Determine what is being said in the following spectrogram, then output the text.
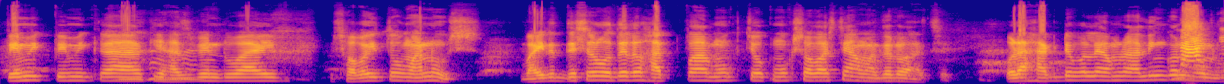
প্রেমিক প্রেমিকা কি হাজবেন্ড ওয়াইফ সবাই তো মানুষ। বাইরের দেশের ওদেরও হাত পা মুখ চোখ মুখ সব আছে আমাদেরও আছে। ওরা হাগডে বলে আমরা আলিঙ্গন বলব।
